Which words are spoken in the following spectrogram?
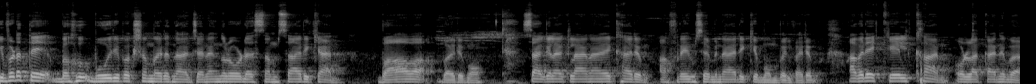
ഇവിടത്തെ ബഹുഭൂരിപക്ഷം വരുന്ന ജനങ്ങളോട് സംസാരിക്കാൻ ബാവ വരുമോ? സകല ക്ലാനായക്കാരും അഫ്രീം സെമിനാരിക്ക് മുമ്പിൽ വരും. അവരെ കേൾക്കാൻ ഉള്ള കനിവ്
